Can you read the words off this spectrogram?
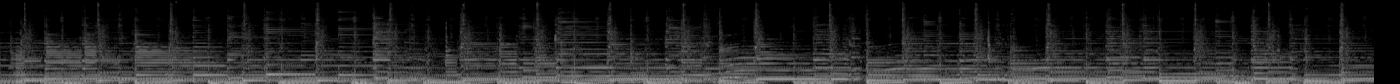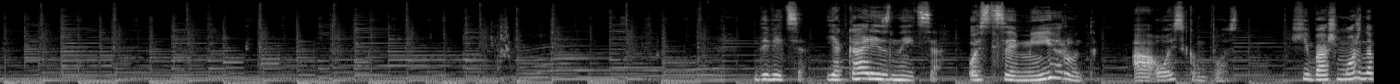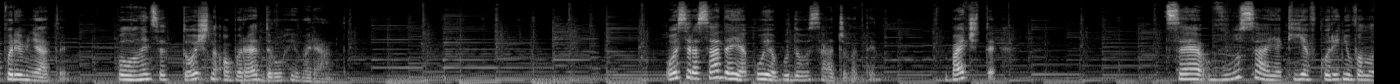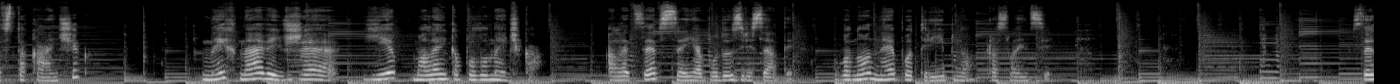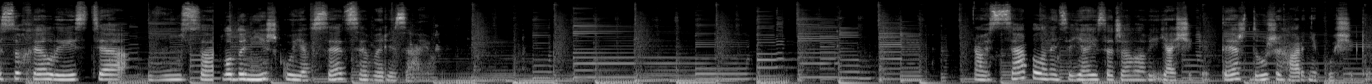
Дивіться, яка різниця? Ось це мій ґрунт, а ось компост. Хіба ж можна порівняти? Полуниця точно обере другий варіант. Ось розсада, яку я буду висаджувати. Бачите? Це вуса, які я вкорінювала в стаканчик. В них навіть вже є маленька полуничка. Але це все я буду зрізати. Воно не потрібно рослинці. Все сухе листя, вуса, плодоніжку я все це вирізаю. А ось ця полониця я її саджала в ящики, теж дуже гарні кущики.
